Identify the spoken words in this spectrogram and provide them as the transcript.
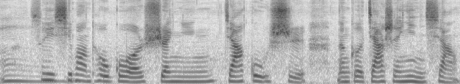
嗯，所以希望透过声音加故事，能够加深印象。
